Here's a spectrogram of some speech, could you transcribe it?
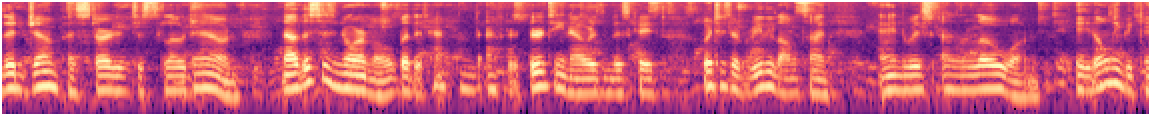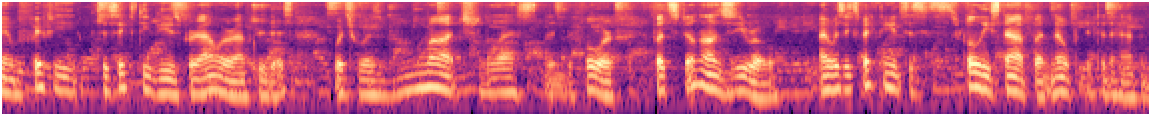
the jump has started to slow down. Now this is normal, but it happened after 13 hours in this case, which is a really long time, and was a low one. It only became 50 to 60 views per hour after this, which was much less than before, but still not zero. I was expecting it to fully stop, but nope, it didn't happen.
